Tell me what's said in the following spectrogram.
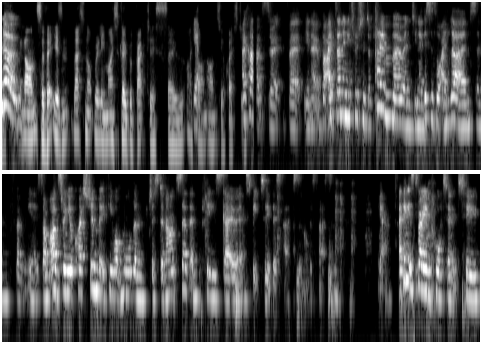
no. an answer that isn't that's not really my scope of practice so i yeah. can't answer your question. I can't answer it but you know but i've done a nutrition diploma and you know this is what i learned and from you know so i'm answering your question but if you want more than just an answer then please go and speak to this person or this person. Yeah i think it's very important to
